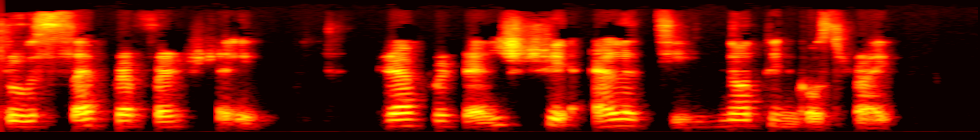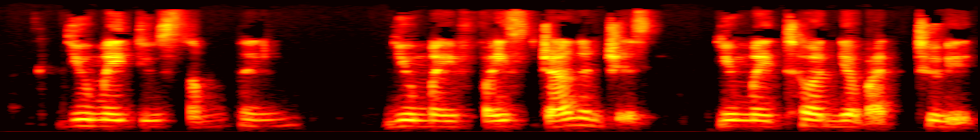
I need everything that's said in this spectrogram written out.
through self-referentiality. Nothing goes right. You may do something, you may face challenges, you may turn your back to it,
